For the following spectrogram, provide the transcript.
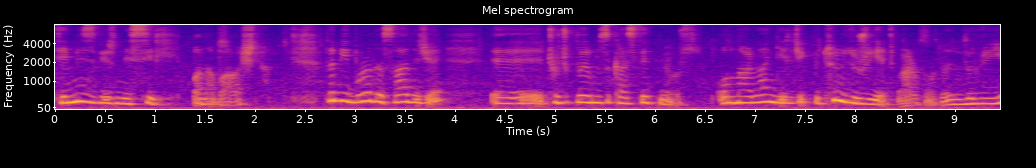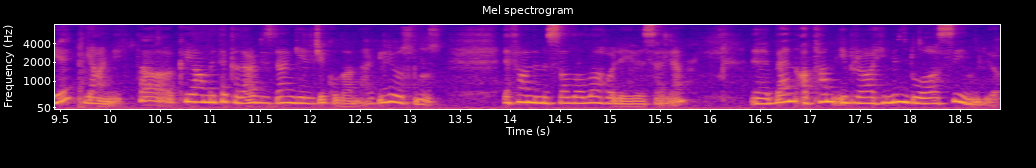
temiz bir nesil bana bağışla. Tabii burada sadece çocuklarımızı kastetmiyoruz. Onlardan gelecek bütün zürriyet var burada. Zürriye yani ta kıyamete kadar bizden gelecek olanlar. Biliyorsunuz Efendimiz sallallahu aleyhi ve sellem e, ben atam İbrahim'in duasıyım diyor.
